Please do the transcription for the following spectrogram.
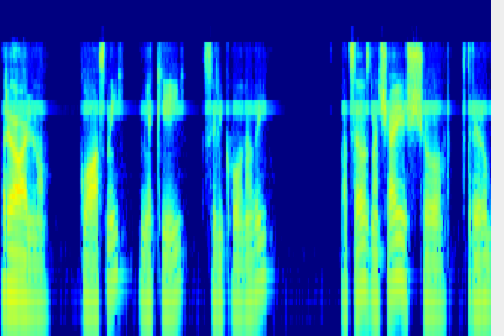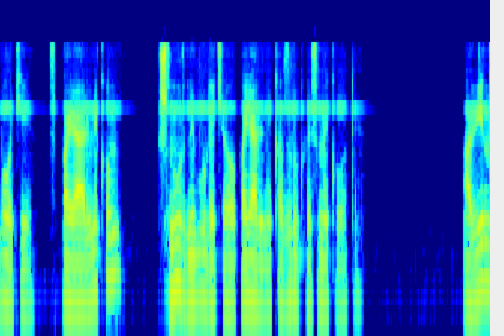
реально класний, м'який, силіконовий. А це означає, що при роботі з паяльником шнур не буде цього паяльника з рук висмикувати. А він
